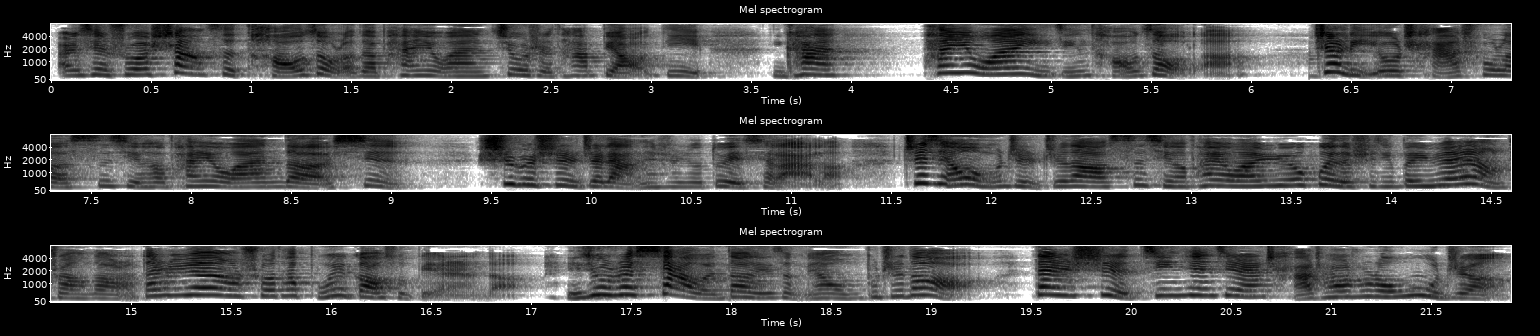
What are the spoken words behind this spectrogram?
而且说上次逃走了的潘佑安就是他表弟。你看潘佑安已经逃走了，这里又查出了思琪和潘佑安的信。是不是这两件事就对起来了？之前我们只知道思琪和潘佑安约会的事情被鸳鸯撞到了，但是鸳鸯说他不会告诉别人的，也就是说下文到底怎么样我们不知道。但是今天既然查抄出了物证，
